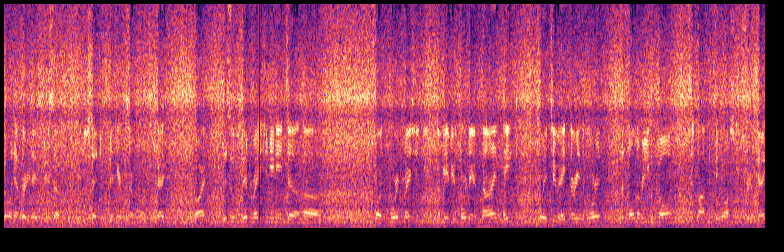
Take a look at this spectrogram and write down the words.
you only have 30 days to do so. You said you've been here for several months. Okay. All right. This is the information you need to. Uh, as far as the court information, I gave you a court date of 9 8 22 at 8.30 in the morning. The phone number you can call is at 515 Washington Street, okay?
